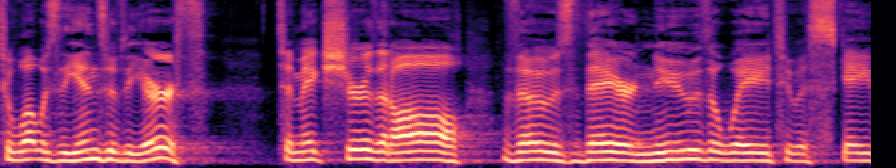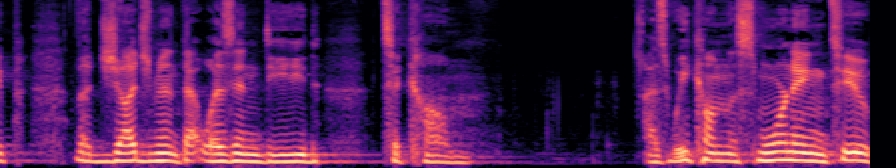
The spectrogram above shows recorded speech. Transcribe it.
to what was the ends of the earth to make sure that all those there knew the way to escape the judgment that was indeed to come. As we come this morning to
